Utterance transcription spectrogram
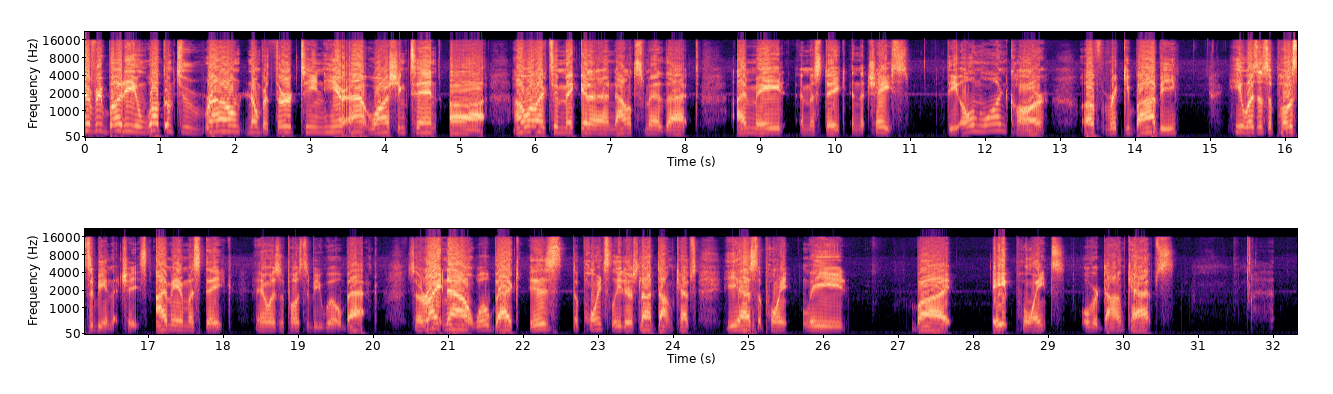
everybody and welcome to round number 13 here at Washington. Uh, I would like to make an announcement that I made a mistake in the chase. The own one car of Ricky Bobby, he wasn't supposed to be in the chase. I made a mistake and it was supposed to be Will Back. So right now, Will Back is the points leader. It's not Dom Caps. He has the point lead by 8 points over Dom Caps.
